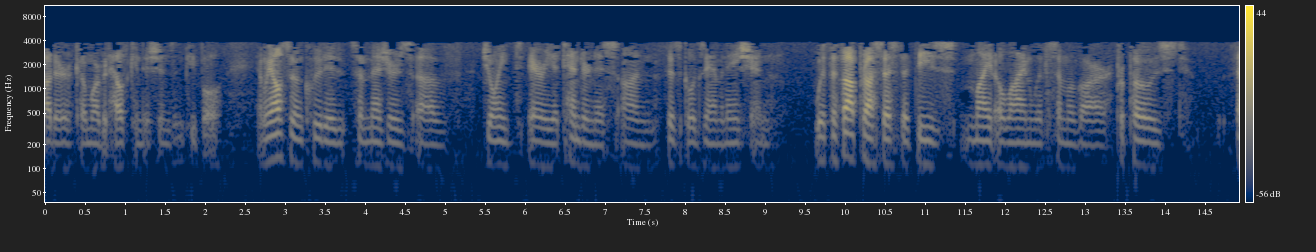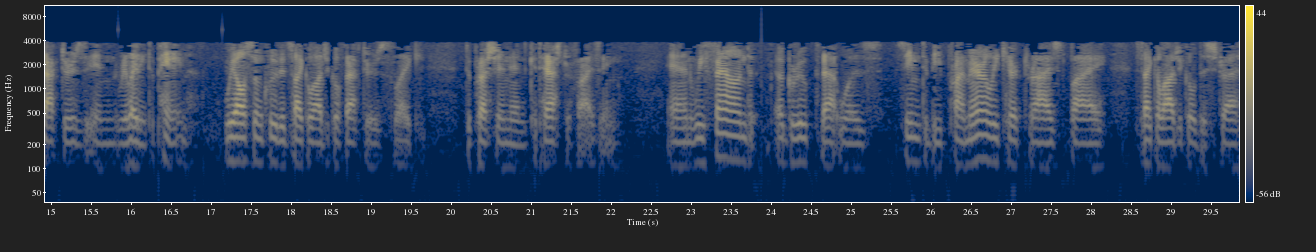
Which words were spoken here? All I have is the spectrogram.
other comorbid health conditions in people. And we also included some measures of joint area tenderness on physical examination with the thought process that these might align with some of our proposed factors in relating to pain. We also included psychological factors like depression and catastrophizing. And we found a group that was seemed to be primarily characterized by psychological distress.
